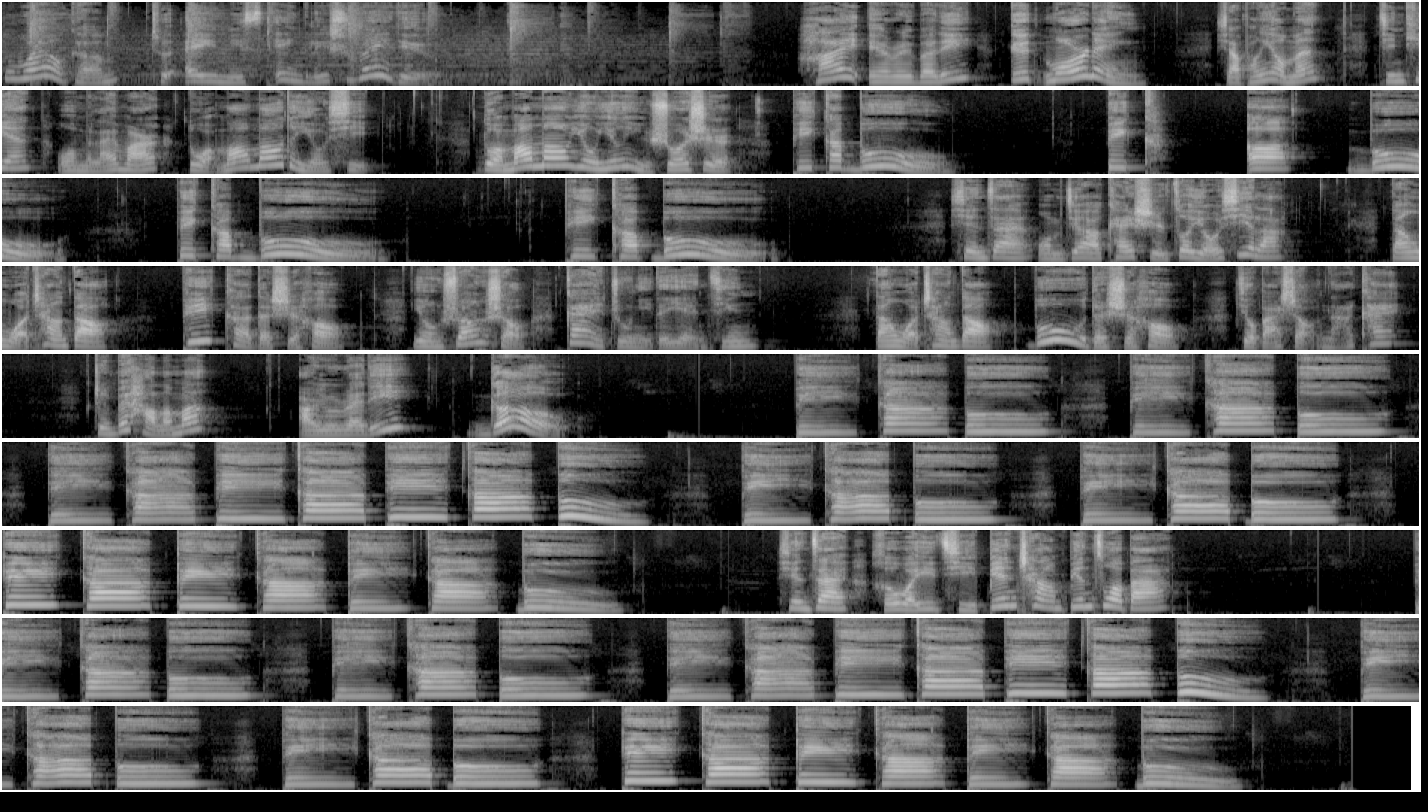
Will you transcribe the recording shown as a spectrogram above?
Welcome to Amy's English Radio. Hi, everybody. Good morning. 小朋友们，今天我们来玩躲猫猫的游戏。躲猫猫用英语说是 peekaboo。Pick a boo, peekaboo, peekaboo。现在我们就要开始做游戏啦。当我唱到 “Pick” 的时候，用双手盖住你的眼睛；当我唱到 “boo” 的时候，就把手拿开。准备好了吗？Are you ready? Go! Peekaboo, peekaboo, peeka 皮卡皮卡皮卡布！现在和我一起边唱边做吧！皮卡布，皮卡布，皮卡皮卡皮卡布，皮卡布，皮卡布，皮卡皮卡皮卡布。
